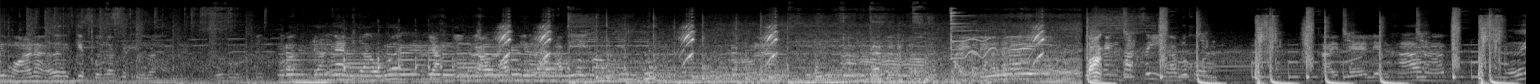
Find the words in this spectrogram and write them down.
พี่มอสนะเออเก็บปืนก่อนเก็บปืนก่อนยังแน่นยาวด้วยอยังยิงยาวรอบเดียวนะครับพี่ไปเรื่อยปังแข่งซักซี่ครับทุกคนใครแพ้เลี้ยงข้าวนะครับเฮ้ย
